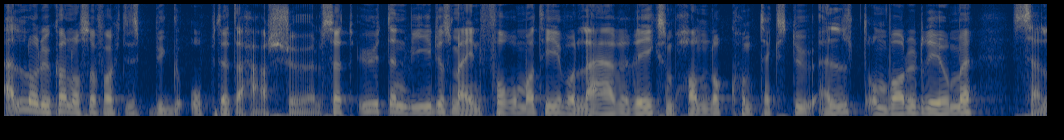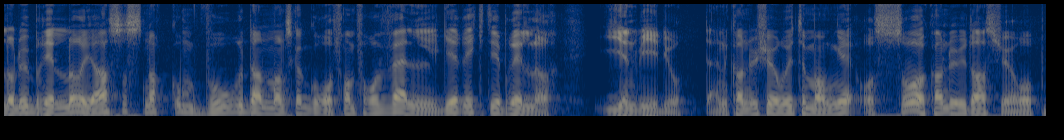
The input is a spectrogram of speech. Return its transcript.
Eller du kan også faktisk bygge opp dette her sjøl. Sett ut en video som er informativ og lærerik, som handler kontekstuelt om hva du driver med. Selger du briller, ja, så snakk om hvordan man skal gå fram for å velge riktige briller i en video. Den kan du kjøre ut til mange, og så kan du da kjøre opp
